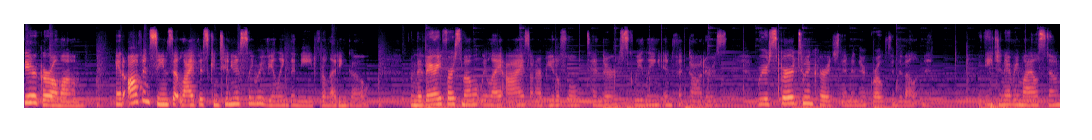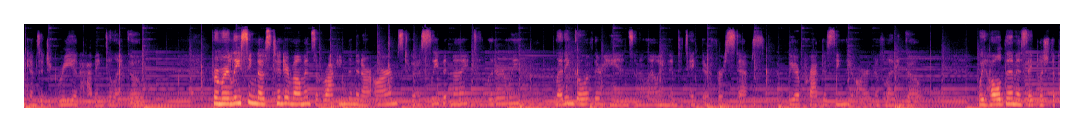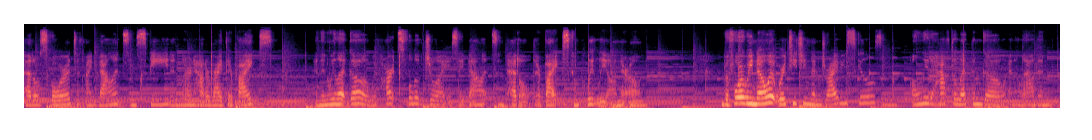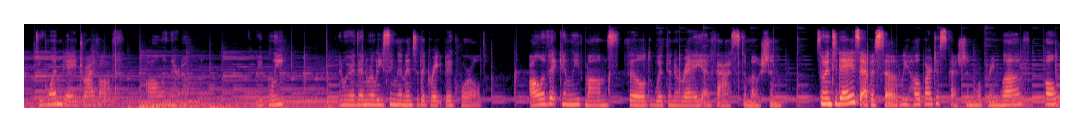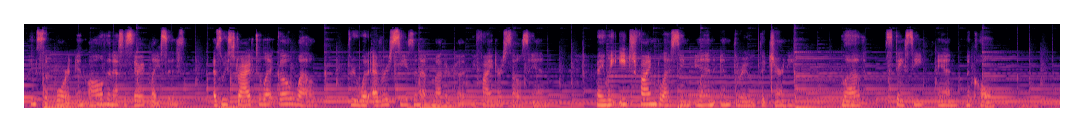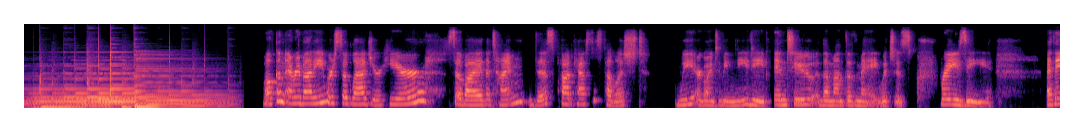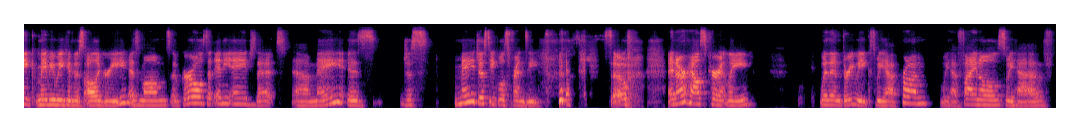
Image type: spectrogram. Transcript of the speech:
Dear Girl Mom, it often seems that life is continuously revealing the need for letting go. From the very first moment we lay eyes on our beautiful, tender, squealing infant daughters, we are spurred to encourage them in their growth and development. With each and every milestone comes a degree of having to let go. From releasing those tender moments of rocking them in our arms to go to sleep at night to literally letting go of their hands and allowing them to take their first steps, we are practicing the art of letting go. We hold them as they push the pedals forward to find balance and speed and learn how to ride their bikes. And then we let go with hearts full of joy as they balance and pedal their bikes completely on their own. Before we know it, we're teaching them driving skills and only to have to let them go and allow them to one day drive off all on their own. We blink and we are then releasing them into the great big world. All of it can leave moms filled with an array of vast emotion. So, in today's episode, we hope our discussion will bring love, hope, and support in all the necessary places as we strive to let go well through whatever season of motherhood we find ourselves in. May we each find blessing in and through the journey. Love, Stacy and Nicole. Welcome, everybody. We're so glad you're here. So, by the time this podcast is published, we are going to be knee deep into the month of May, which is crazy. I think maybe we can just all agree as moms of girls at any age that uh, May is just, May just equals frenzy. Yes. so, in our house currently, within three weeks, we have prom, we have finals, we have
